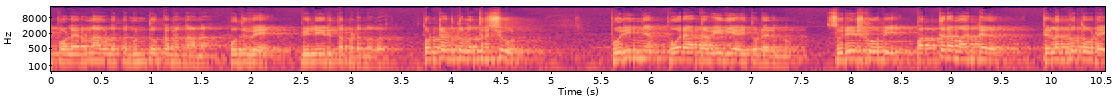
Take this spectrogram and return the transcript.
ഇപ്പോൾ എറണാകുളത്ത് മുൻതൂക്കമെന്നാണ് പൊതുവെ വിലയിരുത്തപ്പെടുന്നത്. തൊട്ടടുത്തുള്ള തൃശൂർ പൊരിഞ്ഞ പോരാട്ട വേദിയായി തുടരുന്നു. സുരേഷ് ഗോപി പത്തരമാറ്റ് തിളക്കത്തോടെ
